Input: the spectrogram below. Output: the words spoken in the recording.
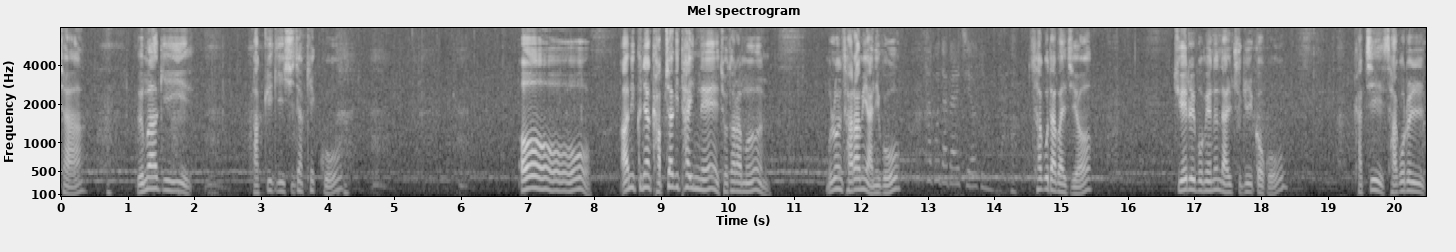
자, 음악이 바뀌기 시작했고, 어어어, 아니 그냥 갑자기 타 있네. 저 사람은 물론 사람이 아니고 사고 다발 지역입니다. 사고 다발 지역. 뒤에를 보면은 날 죽일 거고, 같이 사고를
